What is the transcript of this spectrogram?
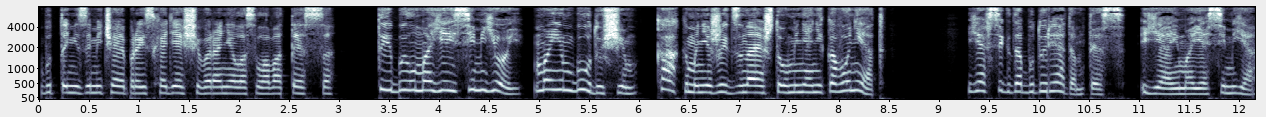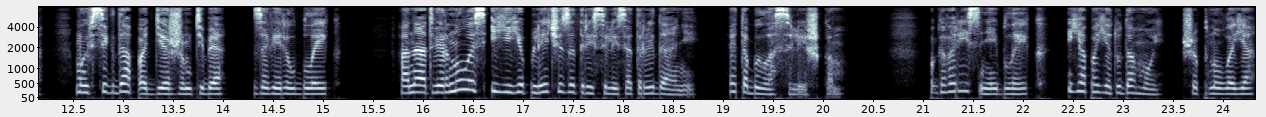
будто не замечая происходящего, роняла слова Тесса. «Ты был моей семьей, моим будущим. Как мне жить, зная, что у меня никого нет?» «Я всегда буду рядом, Тесс. Я и моя семья. Мы всегда поддержим тебя», — заверил Блейк. Она отвернулась, и ее плечи затряслись от рыданий. Это было слишком. «Поговори с ней, Блейк, я поеду домой», — шепнула я.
